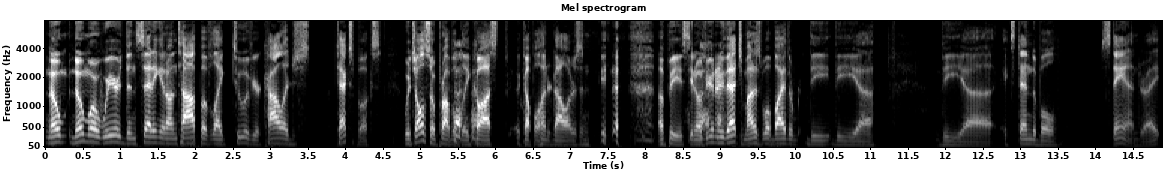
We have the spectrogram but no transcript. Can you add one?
No, no more weird than setting it on top of like two of your college textbooks, which also probably cost a couple hundred dollars and a piece. You know, if you're going to do that, you might as well buy the the the uh, the uh, extendable stand, right?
